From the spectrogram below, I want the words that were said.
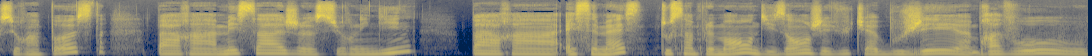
sur un post, par un message sur LinkedIn, par un SMS, tout simplement en disant j'ai vu que tu as bougé, bravo,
